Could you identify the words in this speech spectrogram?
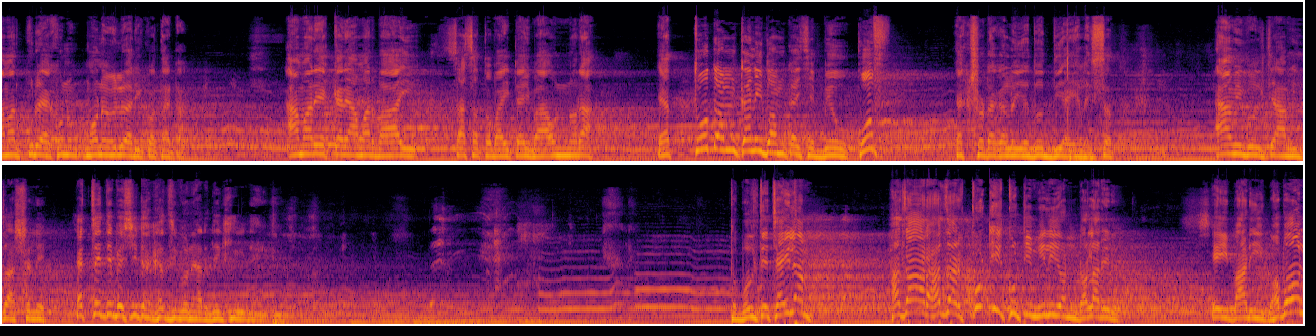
আমার পুরো এখনও মনে হইল আর এই কথাটা। আমার একারে আমার ভাই, চাচাতো ভাইটাই বা অন্যরা এত দমকানি দমকাইছে বেউকুফ একশো টাকা লইয়া দুধ দিয়া আইয়া লাগছ আমি বলছি, আমি তো আসলে এর চাইতে বেশি টাকা জীবনে আর দেখি নাই। তো বলতে চাইলাম, হাজার হাজার কোটি কোটি মিলিয়ন ডলারের এই বাড়ি, ভবন,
